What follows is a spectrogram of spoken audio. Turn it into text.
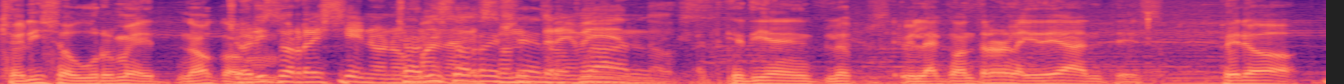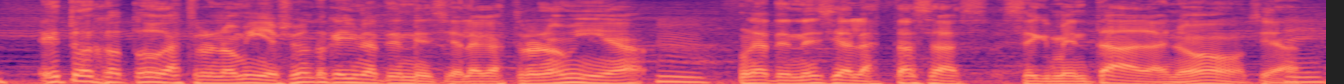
chorizo gourmet, ¿no? Con- Chorizo relleno nos Chorizo mandan, que son relleno, tremendos. que tienen, lo- la encontraron la idea antes. Pero esto es todo gastronomía. Yo noto que hay una tendencia a la gastronomía, Mm. una tendencia a las tazas segmentadas, ¿no? O sea, Sí.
